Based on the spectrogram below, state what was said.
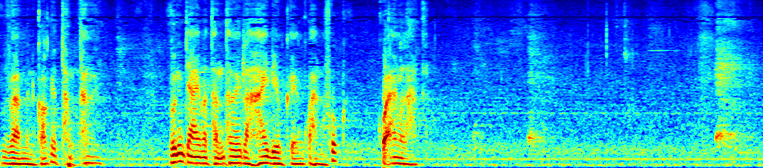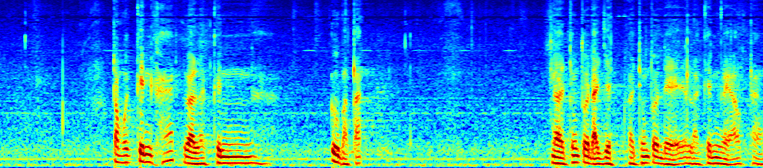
và mình có cái thảnh thơi. Vững chãi và thảnh thơi là hai điều kiện của hạnh phúc, của an lạc. Trong cái kinh khác gọi là kinh ưu bà tắc là chúng tôi đã dịch và chúng tôi để là kinh người áo trắng.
